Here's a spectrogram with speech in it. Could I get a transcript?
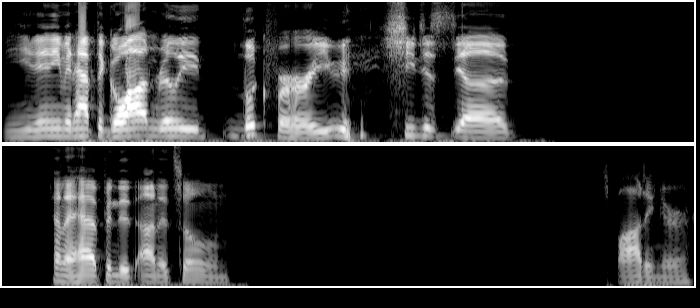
You didn't even have to go out and really look for her. You she just uh kind of happened it on its own. Spotting her.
